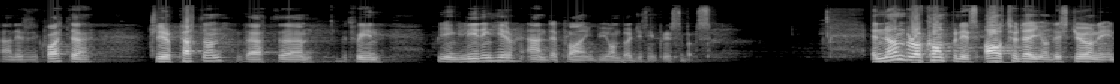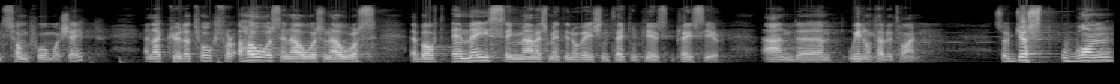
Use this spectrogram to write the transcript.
and it is quite a clear pattern that um, between being leading here and applying beyond budgeting principles. A number of companies are today on this journey in some form or shape, and I could have talked for hours and hours and hours about amazing management innovation taking place, place here, and um, we don't have the time. So just one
